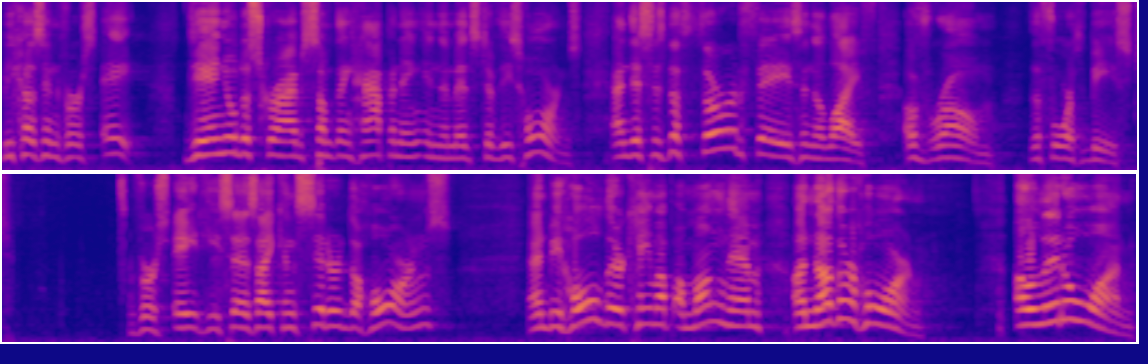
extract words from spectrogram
Because in verse 8, Daniel describes something happening in the midst of these horns. And this is the third phase in the life of Rome, the fourth beast. Verse 8, he says, I considered the horns, and behold, there came up among them another horn, a little one,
